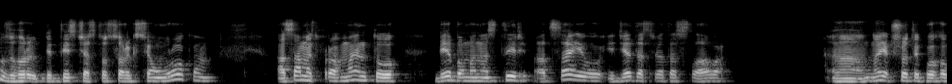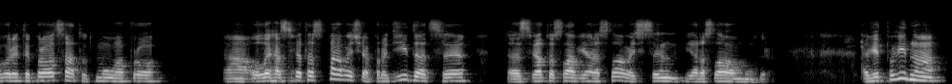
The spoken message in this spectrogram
ну, згори під 1147 роком, а саме з фрагменту Бєба монастир його і діда Святослава. Ну, якщо типу говорити про отця, тут мова про Олега Святославича, про діда це е, Святослав Ярославич, син Ярослава Мудра. Відповідно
